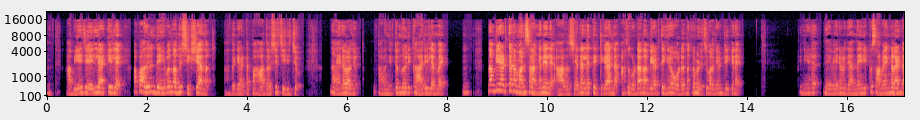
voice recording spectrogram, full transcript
ഉം, അബിയെ ജയിലിലാക്കിയില്ലേ? അപ്പൊ അതിന് ദൈവം തന്ന ശിക്ഷയാന്ന്. അത് കേട്ടപ്പോ ആദർശ് ചിരിച്ചു. നയന പറഞ്ഞു പറഞ്ഞിട്ടൊന്നും ഒരു കാര്യമില്ലമ്മേ. നവ്യടുത്തയുടെ മനസ്സിൽ അങ്ങനെയല്ലേ? ആദർശേനല്ലേ തെറ്റുകാരന്. അതുകൊണ്ടാണ് നവ്യടുത്ത് ഇങ്ങനെ ഓരോന്നൊക്കെ വിളിച്ചു പറഞ്ഞുകൊണ്ടിരിക്കണേ. പിന്നീട് ദേവേനെ പറഞ്ഞു അന്നേ ഇനിയിപ്പോൾ സമയം കളയണ്ട.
